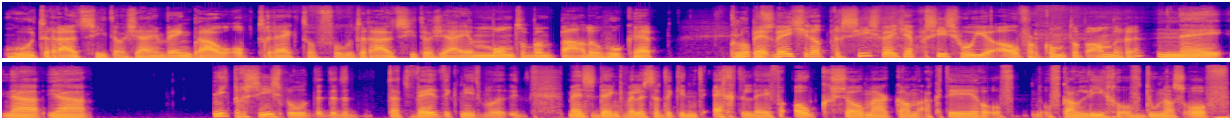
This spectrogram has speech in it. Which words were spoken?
hoe het eruit ziet als jij een wenkbrauw optrekt... of hoe het eruit ziet als jij een mond op een bepaalde hoek hebt. Klopt. weet je dat precies? Weet jij precies hoe je overkomt op anderen? Nee, nou ja, niet precies, dat, dat, dat, weet ik niet. Mensen denken wel eens dat ik in het echte leven ook zomaar kan acteren... of, of kan liegen of doen alsof.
